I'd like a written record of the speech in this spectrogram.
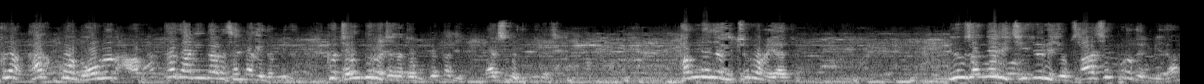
그냥 갖고 노는 아바타가 아닌가 하는 생각이 듭니다. 그 정도를 제가 좀 몇 가지 말씀을 드리겠습니다. 합리적인 추론을 해야죠. 윤석열이 지지율이 지금 40% 됩니다.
